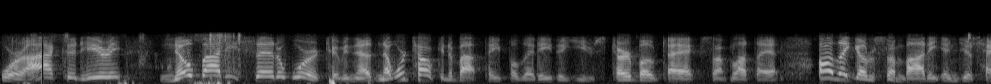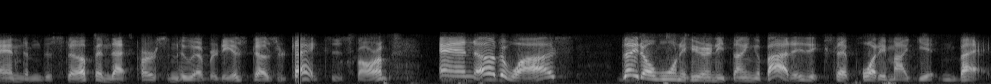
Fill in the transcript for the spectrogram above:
where I could hear it. Nobody said a word to me. Now, now we're talking about people that either use TurboTax, something like that, or they go to somebody and just hand them the stuff, and that person, whoever it is, does their taxes for them. And otherwise, they don't want to hear anything about it except what am I getting back.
